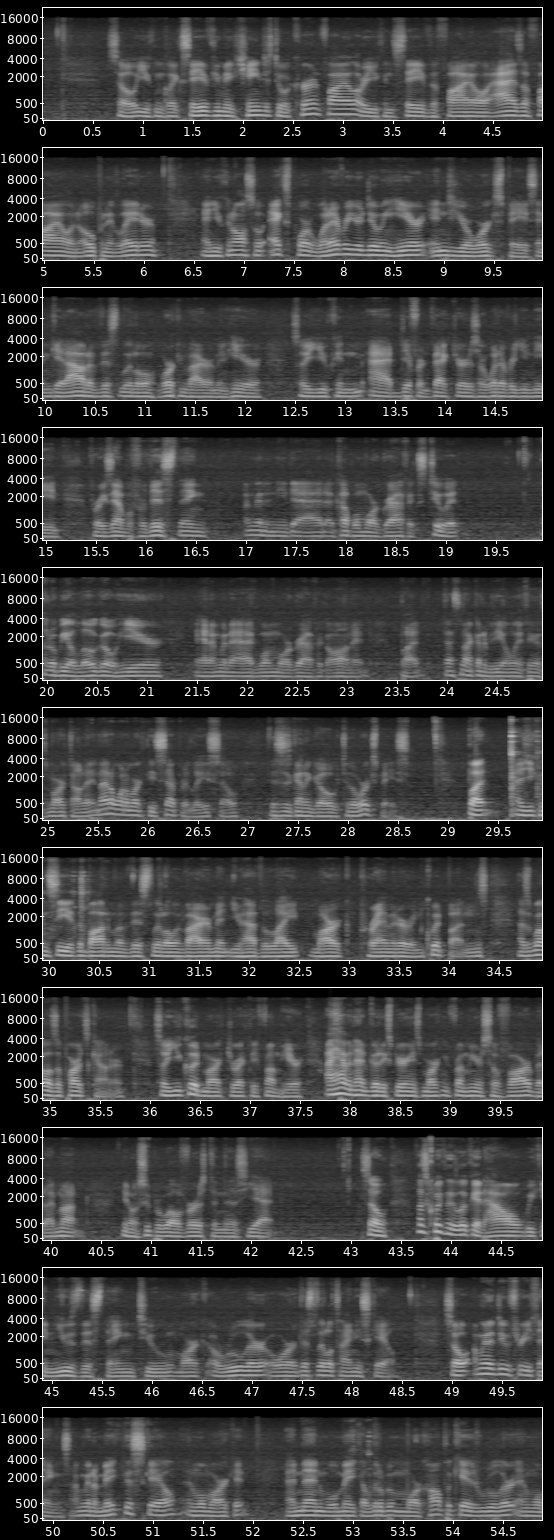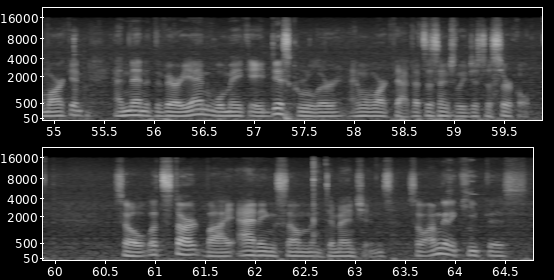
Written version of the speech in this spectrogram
So you can click save if you make changes to a current file, or you can save the file as a file and open it later. And you can also export whatever you're doing here into your workspace and get out of this little work environment here so you can add different vectors or whatever you need. For example, for this thing, I'm going to need to add a couple more graphics to it. There'll be a logo here, and I'm going to add one more graphic on it. But that's not going to be the only thing that's marked on it, and I don't want to mark these separately, so this is going to go to the workspace. But as you can see at the bottom of this little environment, you have the light, mark, parameter, and quit buttons, as well as a parts counter. So you could mark directly from here. I haven't had good experience marking from here so far, but I'm not you know, super well versed in this yet. So let's quickly look at how we can use this thing to mark a ruler or this little tiny scale. So I'm going to do three things. I'm going to make this scale and we'll mark it. And then we'll make a little bit more complicated ruler and we'll mark it. And then at the very end, we'll make a disc ruler and we'll mark that. That's essentially just a circle. So let's start by adding some dimensions. So I'm going to keep this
